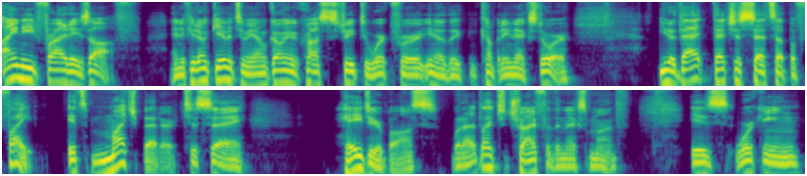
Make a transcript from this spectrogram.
I need Fridays off. And if you don't give it to me, I'm going across the street to work for, you know, the company next door. You know, that, that just sets up a fight. It's much better to say, Hey, dear boss, what I'd like to try for the next month is working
